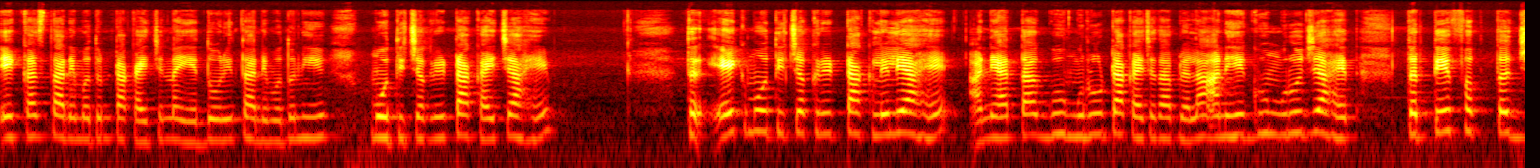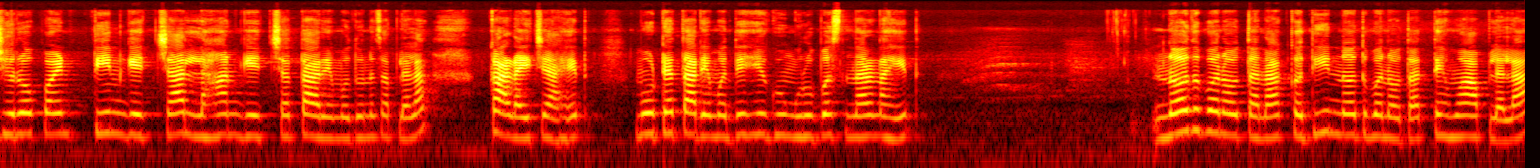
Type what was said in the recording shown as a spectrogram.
एकाच तारेमधून टाकायची नाही आहे दोन्ही तारेमधून ही मोतीचक्री टाकायची आहे. तर एक मोतीचक्री टाकलेली आहे आणि आता घुंगरू टाकायच्यात आपल्याला. आणि हे घुंगरू जे आहेत तर ते फक्त झिरो पॉईंट तीन गेजच्या लहान गेजच्या तारेमधूनच आपल्याला काढायचे आहेत. मोठ्या तारेमध्ये हे घुंगरू बसणार नाहीत. नथ बनवताना कधी नथ बनवतात तेव्हा आपल्याला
